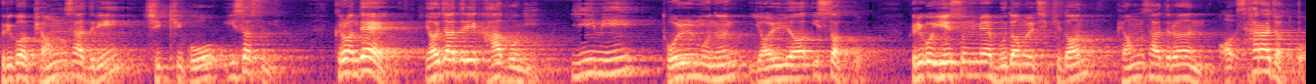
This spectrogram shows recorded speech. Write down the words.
그리고 병사들이 지키고 있었습니다. 그런데 여자들이 가보니 이미 돌문은 열려 있었고 그리고 예수님의 무덤을 지키던 병사들은 어, 사라졌고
